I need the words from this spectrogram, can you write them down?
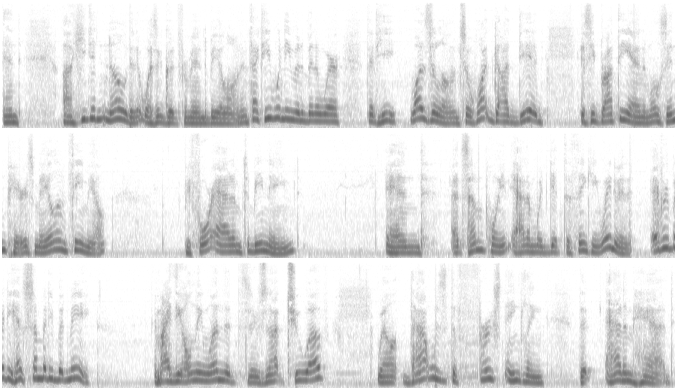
And uh, he didn't know that it wasn't good for man to be alone. In fact, he wouldn't even have been aware that he was alone. So what God did is he brought the animals in pairs, male and female, before Adam to be named. And at some point, Adam would get to thinking, wait a minute, everybody has somebody but me. Am I the only one that there's not two of? Well, that was the first inkling that Adam had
